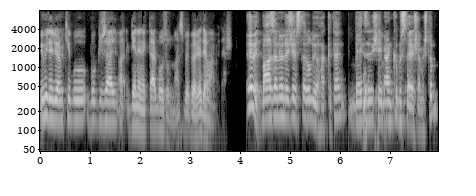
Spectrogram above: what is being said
Ümit ediyorum ki bu bu güzel gelenekler bozulmaz ve böyle devam eder. Evet bazen öyle jestler oluyor hakikaten. Benzeri şey ben Kıbrıs'ta yaşamıştım.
